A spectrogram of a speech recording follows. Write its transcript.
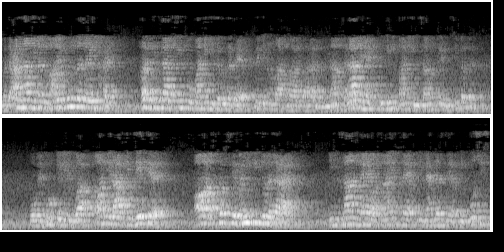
مجاننا من الماء کل شيء حي ہر زندہ چیز کو پانی کی ضرورت ہے، لیکن اللہ تبارک تعالیٰ جب نظام چلاتے ہیں تو یہی پانی انسانوں کے لیے مصیبت ہے۔ وہ میں دھوپ کے لیے ہوا اور بھی رات دن دیکھتے رہے۔ اور سب سے بڑی چیز جو نظر آئے، انسان میں اور سائنس میں اپنی محنت سے، اپنی کوشش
